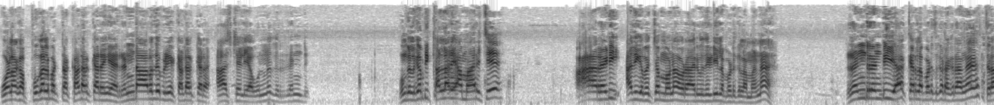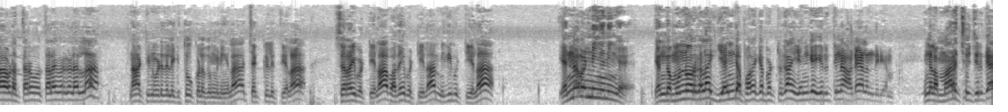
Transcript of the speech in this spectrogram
உலக புகழ்பெற்ற கடற்கரைய ரெண்டாவது பெரிய கடற்கரை ஆஸ்திரேலியா. ஒன்னு ரெண்டு. உங்களுக்கு எப்படி கல்லறையா மாறிச்சு? ஆறு அடி அதிகபட்சம் போனா ஒரு அறுபது அடியில படுக்கலாமாண்ணா ரெண்டு ரெண்டு ஏக்கர்ல படுத்து கிடக்குறாங்க. திராவிட தரவு தலைவர்கள் எல்லாம் நாட்டின் விடுதலைக்கு தூக்கல தொங்குனீங்களா? செக்கிழுத்தியலா சிறைப்பட்டியலா வதைப்பட்டியலா மிதிப்பட்டியலா என்ன பண்ணீங்க நீங்க? எங்க முன்னோர்களா எங்க புதைக்கப்பட்டிருக்கான் எங்க இருக்குன்னு அடையாளம் தெரியாம. எங்களை மறைச்சு வச்சிருக்க?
